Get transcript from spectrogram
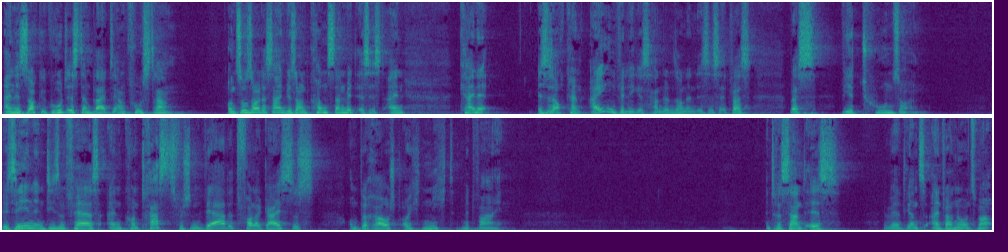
eine Socke gut ist, dann bleibt sie am Fuß dran. Und so soll das sein. Wir sollen konstant mit. Es ist ein, keine, es ist auch kein eigenwilliges Handeln, sondern es ist etwas, was wir tun sollen. Wir sehen in diesem Vers einen Kontrast zwischen werdet voller Geistes und berauscht euch nicht mit Wein. Interessant ist, wenn wir ganz einfach nur uns mal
